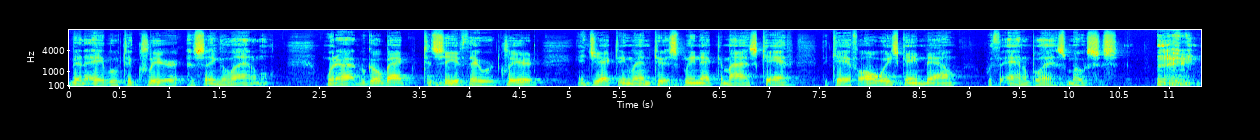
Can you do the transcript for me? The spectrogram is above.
been able to clear a single animal. When I would go back to see if they were cleared, injecting them into a splenectomized calf, the calf always came down with anaplasmosis.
